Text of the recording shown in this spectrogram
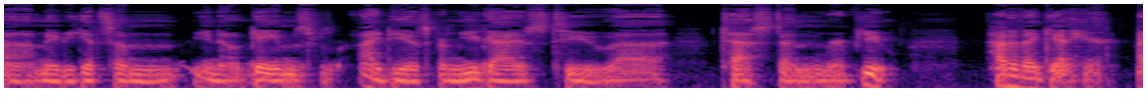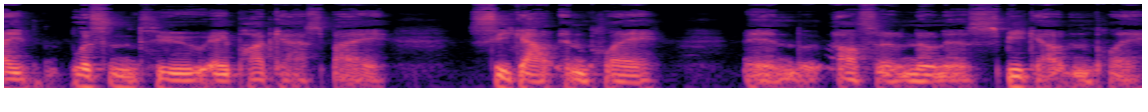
uh, maybe get some, you know, games ideas from you guys to uh, test and review. How did I get here? I listened to a podcast by Seek Out and Play, and also known as Speak Out and Play.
